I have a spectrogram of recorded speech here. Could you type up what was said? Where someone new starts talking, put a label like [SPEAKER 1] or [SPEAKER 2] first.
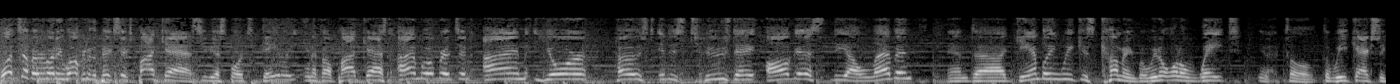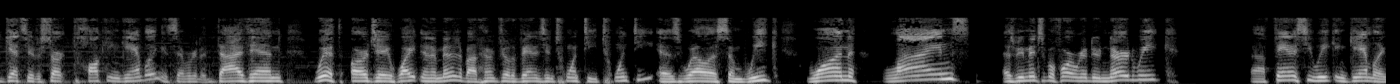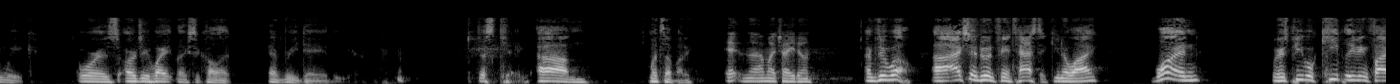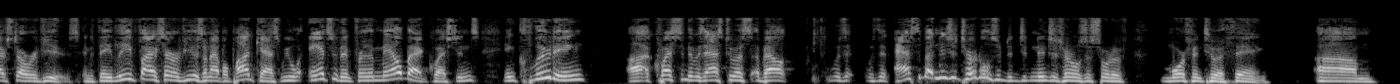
[SPEAKER 1] What's up, everybody? Welcome to the Pick Six Podcast, CBS Sports Daily NFL Podcast. I'm Will Brinson. I'm your host. It is Tuesday, August the 11th, and uh, gambling week is coming, but we don't want to wait, you know, till the week actually gets here to start talking gambling. Instead, we're going to dive in with RJ White in a minute about home field advantage in 2020, as well as some week one lines. As we mentioned before, we're going to do Nerd Week, uh, Fantasy Week, and Gambling Week or as RJ White likes to call it, every day of the year. Just kidding. Um, what's up, buddy?
[SPEAKER 2] Eh, Not much. How you doing?
[SPEAKER 1] I'm doing well. Uh, actually, I'm doing fantastic. You know why? One, because people keep leaving five star reviews. And if they leave five star reviews on Apple Podcasts, we will answer them for the mailbag questions, including uh, a question that was asked to us about, was it, was it asked about Ninja Turtles or did Ninja Turtles just sort of morph into a thing? Um,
